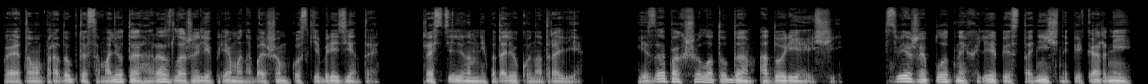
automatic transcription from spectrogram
поэтому продукты самолета разложили прямо на большом куске брезента, расстеленном неподалеку на траве. И запах шел оттуда одуряющий. Свежий плотный хлеб из станичной пекарни,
